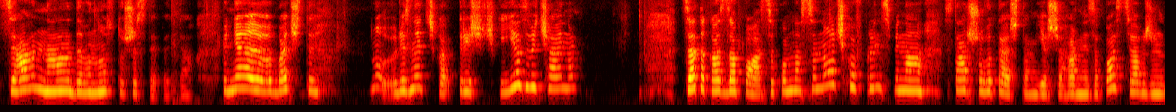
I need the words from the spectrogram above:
ця на 96 петлях. Одня, е, бачите, ну, різничка трішечки є, звичайно. Це така з запасиком на синочка, в принципі, на старшого теж там є ще гарний запас, ця вже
